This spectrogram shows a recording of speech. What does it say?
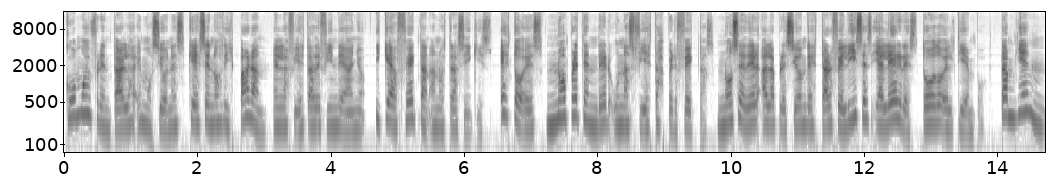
cómo enfrentar las emociones que se nos disparan en las fiestas de fin de año y que afectan a nuestra psiquis. Esto es, no pretender unas fiestas perfectas, no ceder a la presión de estar felices y alegres todo el tiempo. También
